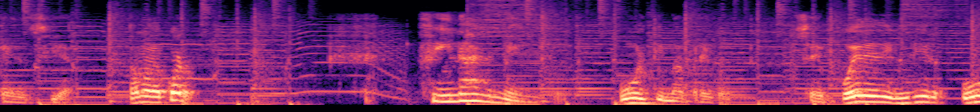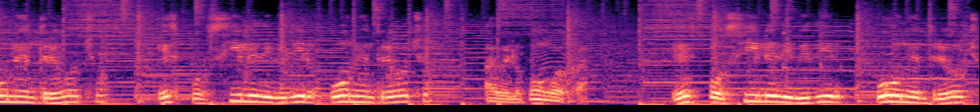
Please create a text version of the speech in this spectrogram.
encierro. ¿Estamos de acuerdo? Finalmente, última pregunta. ¿Se puede dividir 1 entre 8? ¿Es posible dividir 1 entre 8? A ver, lo pongo acá. ¿Es posible dividir 1 entre 8?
